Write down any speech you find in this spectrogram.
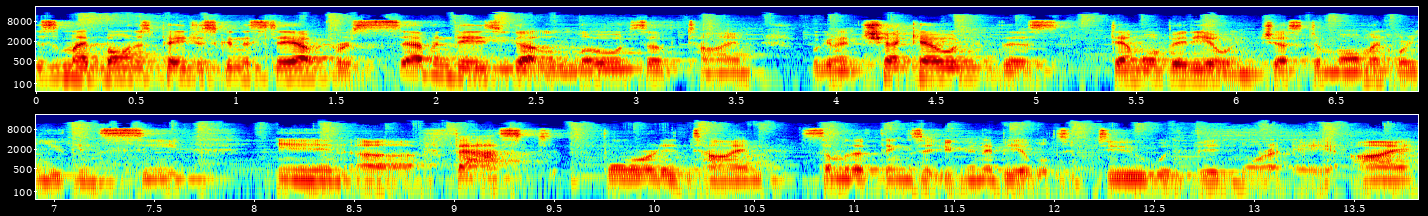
This is my bonus page. It's going to stay up for seven days. You got loads of time. We're going to check out this demo video in just a moment where you can see in a fast forwarded time some of the things that you're going to be able to do with VidMora AI. I'm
